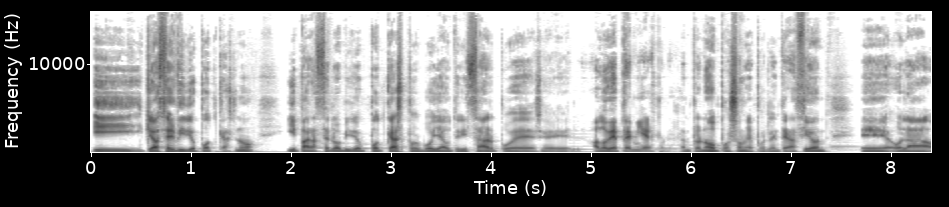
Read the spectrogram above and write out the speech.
y, quiero hacer video podcast, ¿no? Y para hacer los video podcast, pues voy a utilizar, pues, el Adobe Premiere, por ejemplo, ¿no? Pues, hombre, pues la integración eh, o la...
